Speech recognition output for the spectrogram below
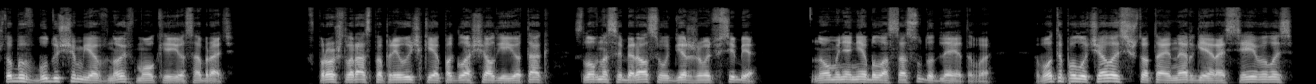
чтобы в будущем я вновь мог ее собрать. В прошлый раз по привычке я поглощал ее так, словно собирался удерживать в себе, но у меня не было сосуда для этого. Вот и получалось, что та энергия рассеивалась,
